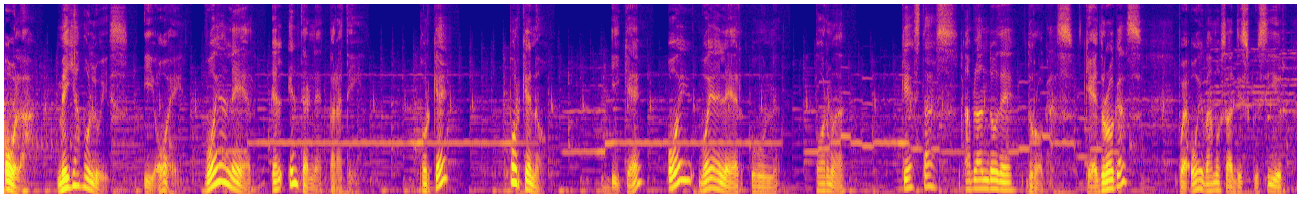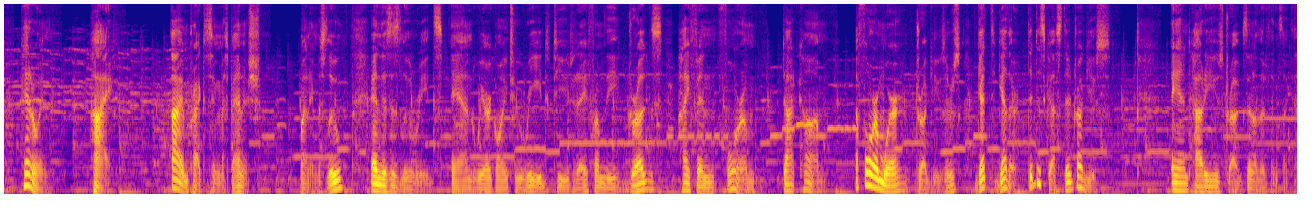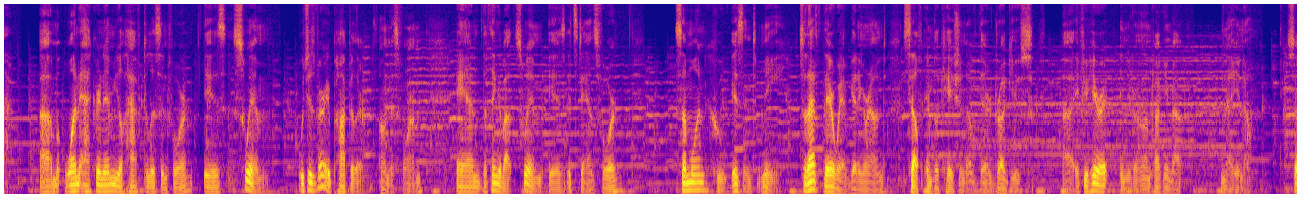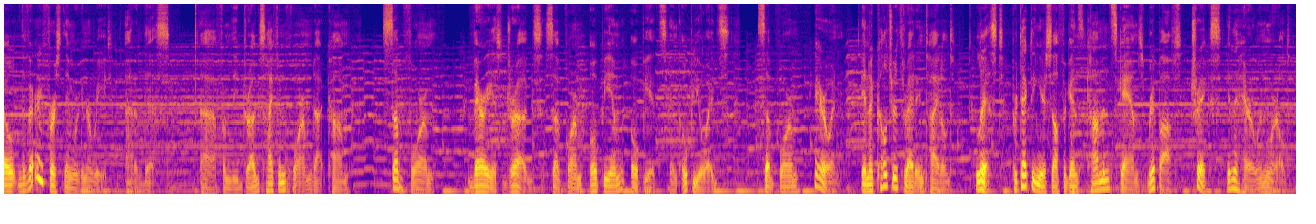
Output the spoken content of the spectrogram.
Hola, me llamo Luis y hoy voy a leer el Internet para ti. ¿Por qué? ¿Por qué no? ¿Y qué? Hoy voy a leer un forma que estás hablando de drogas. ¿Qué drogas? Pues hoy vamos a discutir heroin. Hi, I'm practicing my Spanish. My name is Lou, and this is Lou Reads, and we are going to read to you today from the drugs-forum.com, a forum where drug users get together to discuss their drug use and how to use drugs and other things like that. Um, one acronym you'll have to listen for is SWIM, which is very popular on this forum. And the thing about SWIM is it stands for Someone Who Isn't Me. So that's their way of getting around self implication of their drug use. Uh, if you hear it and you don't know what I'm talking about, now you know. So, the very first thing we're going to read out of this uh, from the drugs forum.com subforum various drugs, subform opium, opiates, and opioids, subform heroin, in a culture thread entitled List Protecting Yourself Against Common Scams, Ripoffs, Tricks in the Heroin World.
